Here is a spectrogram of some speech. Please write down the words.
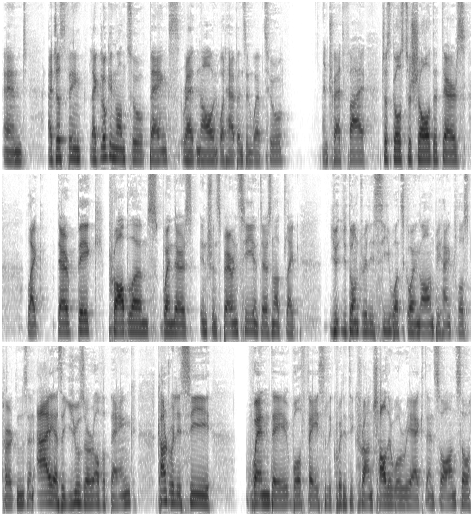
And I just think like looking onto banks right now and what happens in Web two and TradFi just goes to show that there's like there are big problems when there's intransparency and there's not like you, you don't really see what's going on behind closed curtains. And I, as a user of a bank, can't really see when they will face a liquidity crunch, how they will react, and so on. So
